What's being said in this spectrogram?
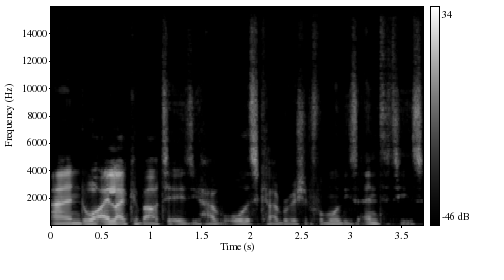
And what I like about it is you have all this collaboration from all these entities.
